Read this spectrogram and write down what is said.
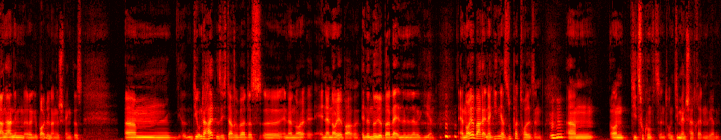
lange an dem äh, Gebäude lang geschwenkt ist. Ähm, die unterhalten sich darüber, dass äh, in erneu in erneuerbare, in erneuerbare Energien, erneuerbare Energien ja super toll sind ähm, und die Zukunft sind und die Menschheit retten werden.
